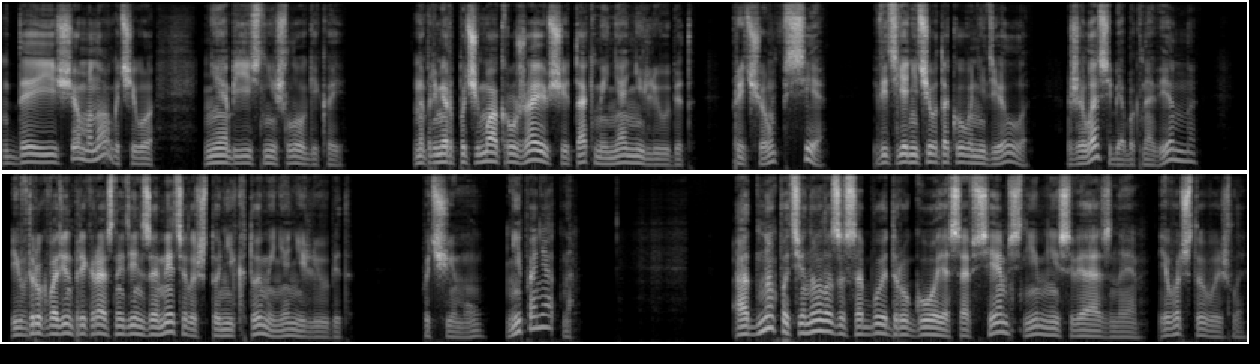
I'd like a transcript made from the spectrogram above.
Да и еще много чего не объяснишь логикой. Например, почему окружающие так меня не любят? Причем все. Ведь я ничего такого не делала. Жила себе обыкновенно. И вдруг в один прекрасный день заметила, что никто меня не любит. Почему? Непонятно. Одно потянуло за собой другое, совсем с ним не связанное. И вот что вышло.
